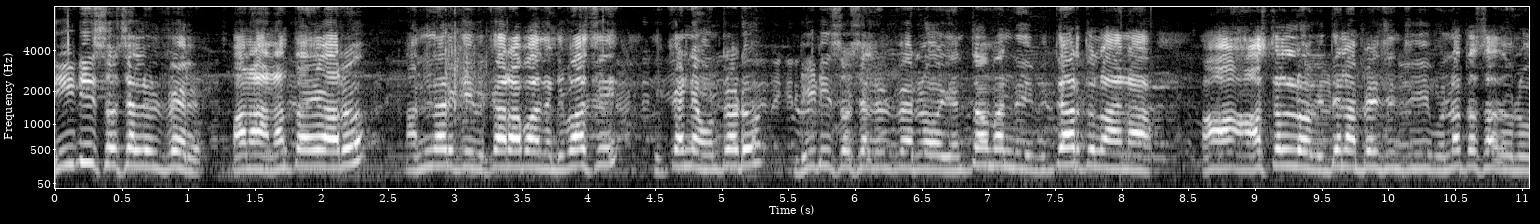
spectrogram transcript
డీడీ సోషల్ వెల్ఫేర్ మన అనంతయ్య గారు అందరికీ వికారాబాద్ నివాసి ఇక్కడనే ఉంటాడు. డీడీ సోషల్ వెల్ఫేర్లో ఎంతోమంది విద్యార్థులు ఆయన ఆ హాస్టల్లో విద్యను అభ్యసించి ఉన్నత చదువులు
